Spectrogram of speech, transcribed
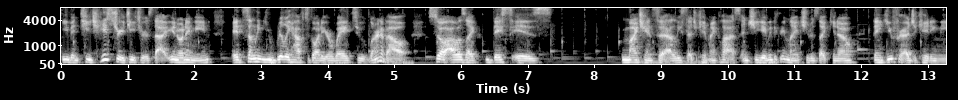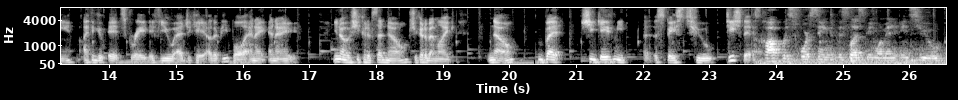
even teach history teachers that, you know what I mean? It's something you really have to go out of your way to learn about. So I was like, this is my chance to at least educate my class. And she gave me the green light. She was like, you know, thank you for educating me. I think it's great if you educate other people. And I and I you know, she could have said no. She could have been like, no. But she gave me a space to teach this. A cop was forcing this lesbian woman into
